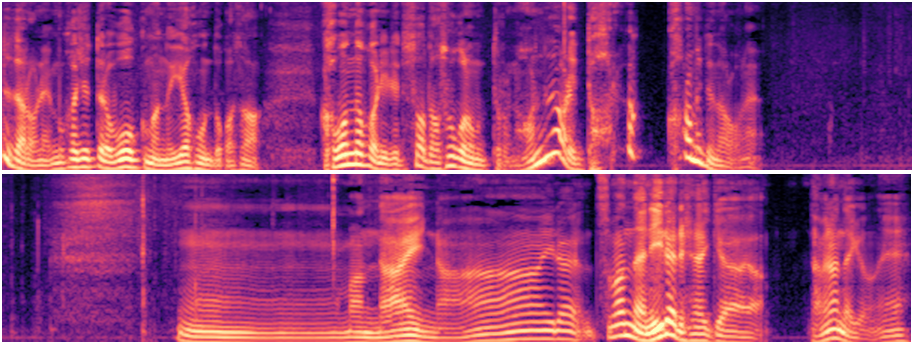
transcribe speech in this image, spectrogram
でだろうね。昔言ったらウォークマンのイヤホンとかさ、カバンの中に入れてさ、出そうかと思ったら、なんであれ、誰が絡めてんだろうね。うーん、まあ、ないなあイライラ、つまんないね。イライラしなきゃダメなんだけどね。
